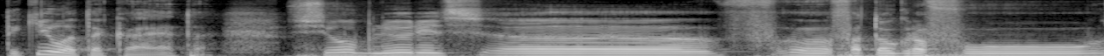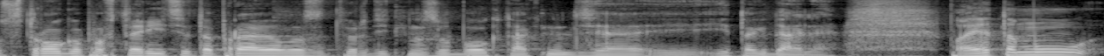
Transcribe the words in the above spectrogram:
текила такая-то. Все блюрить э, фотографу строго повторить это правило, затвердить на зубок, так нельзя и, и так далее. Поэтому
